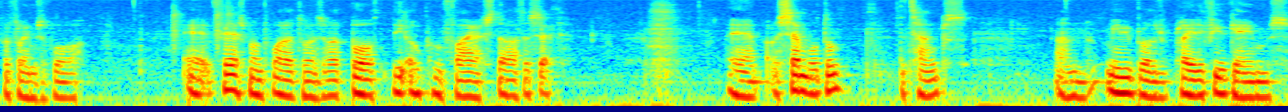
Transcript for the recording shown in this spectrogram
for Flames of War. Uh, first month what I've done is I've bought the open fire starter set. Um, I've assembled them, the tanks, and me and my brother played a few games.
